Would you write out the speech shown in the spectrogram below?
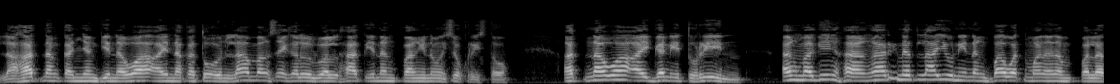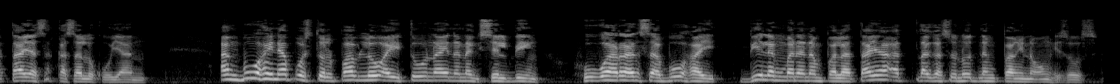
Lahat ng kanyang ginawa ay nakatuon lamang sa ikalulwalhati ng Panginoong Kristo. At nawa ay ganito rin ang maging hangarin at layunin ng bawat mananampalataya sa kasalukuyan. Ang buhay ni Apostol Pablo ay tunay na nagsilbing huwaran sa buhay bilang mananampalataya at tagasunod ng Panginoong Hesus.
